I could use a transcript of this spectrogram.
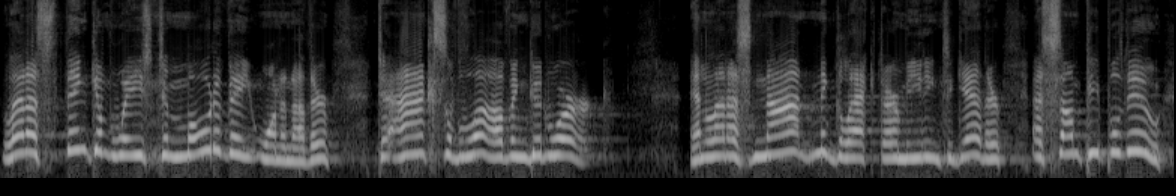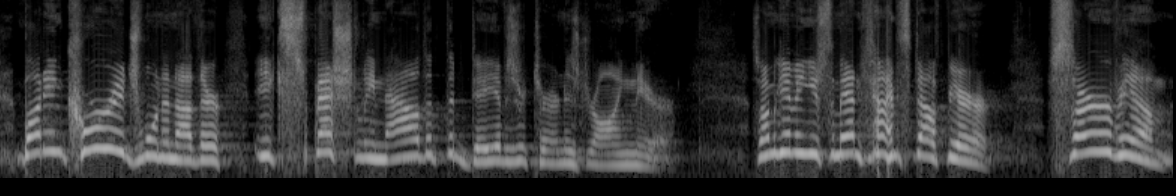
Let us think of ways to motivate one another to acts of love and good work. And let us not neglect our meeting together as some people do, but encourage one another, especially now that the day of his return is drawing near. So I'm giving you some end time stuff here. Serve him.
